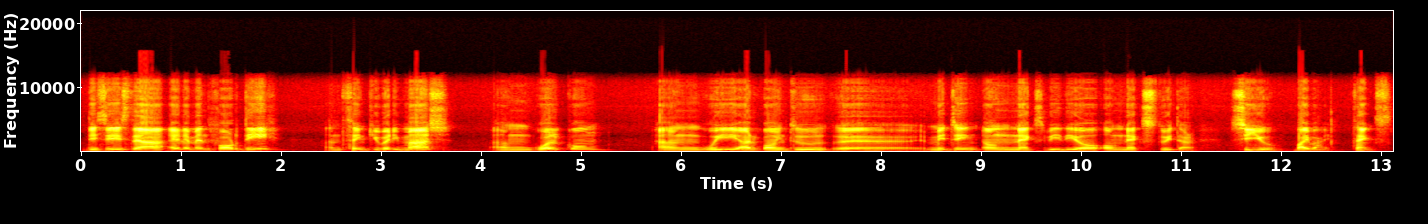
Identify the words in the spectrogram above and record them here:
This is the element 4d and thank you very much and welcome and we are going to uh, meeting on next video on next twitter. See you. Bye bye thanks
